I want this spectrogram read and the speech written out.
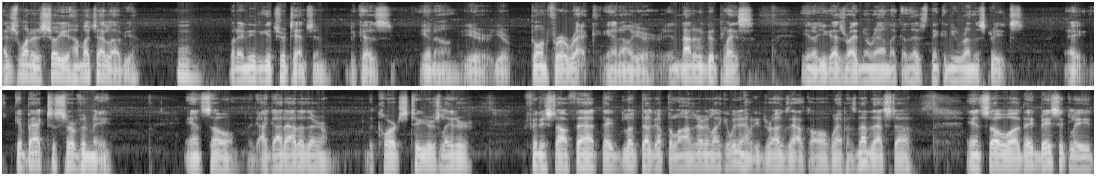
I just wanted to show you how much I love you, but I need to get your attention because you know you're you're going for a wreck. You know you're in, not in a good place. You know you guys riding around like that's thinking you run the streets. Hey, get back to serving me." And so I got out of there, the courts two years later, finished off that. They looked, dug up the lawns everything like it. We didn't have any drugs, alcohol, weapons, none of that stuff. And so uh, they basically,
